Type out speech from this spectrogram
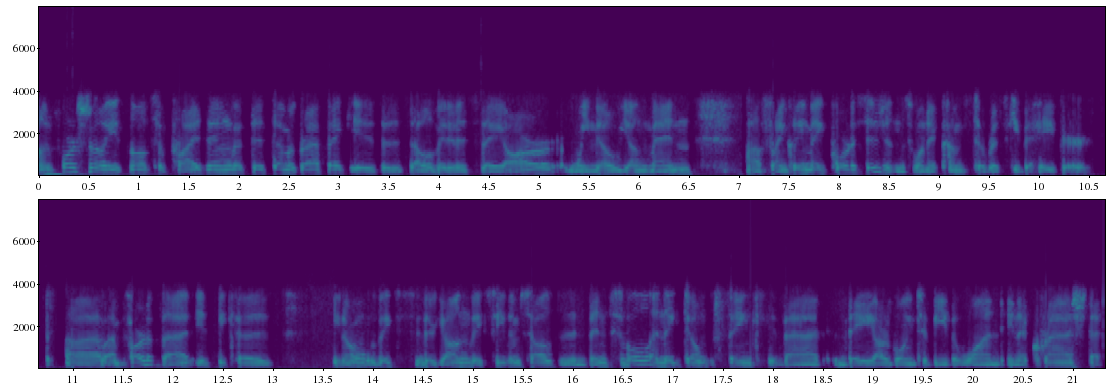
unfortunately, it's not surprising that this demographic is as elevated as they are. We know young men, uh, frankly, make poor decisions when it comes to risky behavior. Uh, and part of that is because you know they they're young they see themselves as invincible and they don't think that they are going to be the one in a crash that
